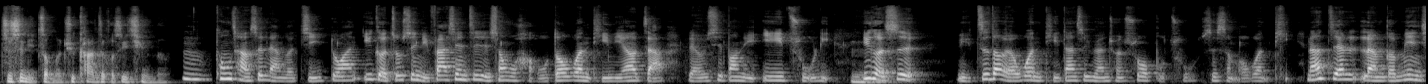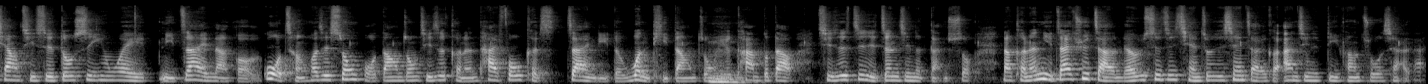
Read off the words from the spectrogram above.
其实你怎么去看这个事情呢？嗯，通常是两个极端，一个就是你发现自己生活好多问题，你要找疗愈师帮你一一处理；嗯、一个是。你知道有问题，但是完全说不出是什么问题。那这两个面向其实都是因为你在哪个过程或者生活当中，其实可能太 focus 在你的问题当中，也看不到其实自己真正的感受。那可能你在去找疗愈师之前，就是先找一个安静的地方坐下来，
